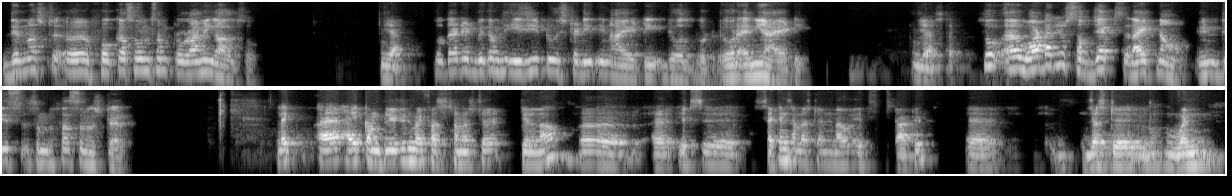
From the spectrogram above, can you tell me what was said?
they must uh, focus on some programming also, yeah so that it becomes easy to study in IIT Jodhpur or any IIT. yes sir. So uh, what are your subjects right now in this sem- first semester? like I, I completed my first semester till now uh, uh, it's uh, second semester now it started uh, just uh, one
